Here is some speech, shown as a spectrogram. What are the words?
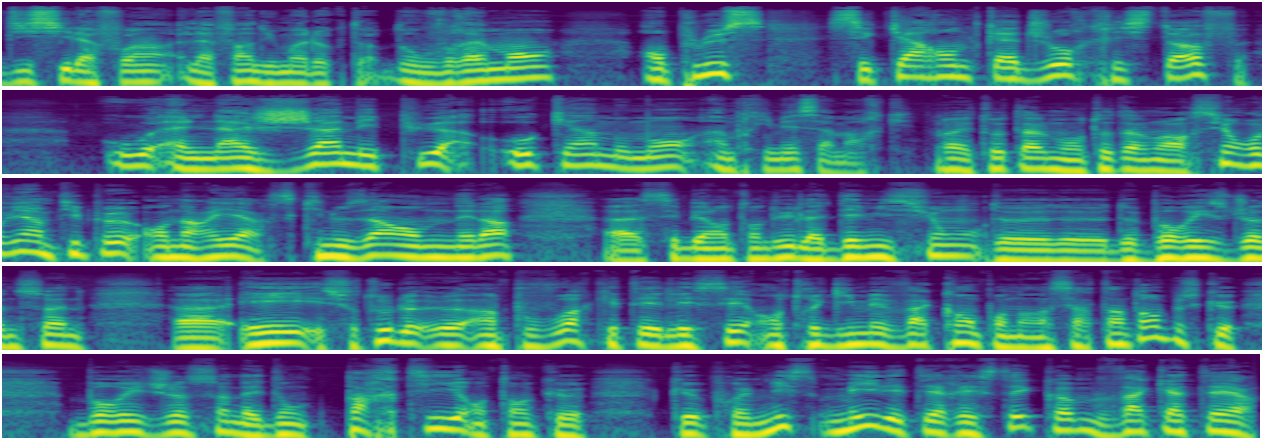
d'ici la fin, la fin du mois d'octobre. Donc vraiment, en plus, c'est 44 jours, Christophe, où elle n'a jamais pu à aucun moment imprimer sa marque. Ouais, totalement, totalement. Alors si on revient un petit peu en arrière, ce qui nous a emmené là, euh, c'est bien entendu la démission de, Boris Johnson euh, et surtout un pouvoir qui était laissé entre guillemets vacant pendant un certain temps, puisque Boris Johnson est donc parti en tant que, premier ministre, mais il était resté comme vacataire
